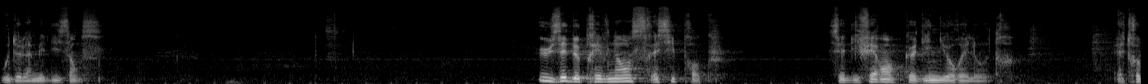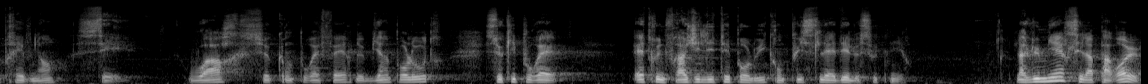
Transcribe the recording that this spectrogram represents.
ou de la médisance. User de prévenance réciproque, c'est différent que d'ignorer l'autre. Être prévenant, c'est voir ce qu'on pourrait faire de bien pour l'autre, ce qui pourrait être une fragilité pour lui, qu'on puisse l'aider, le soutenir. La lumière, c'est la parole,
